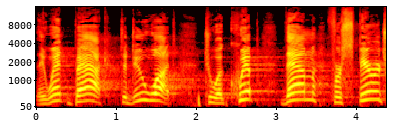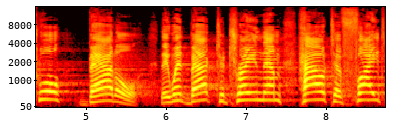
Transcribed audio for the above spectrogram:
They went back to do what? To equip them for spiritual battle. They went back to train them how to fight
